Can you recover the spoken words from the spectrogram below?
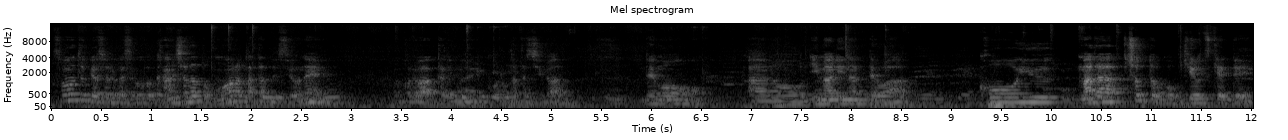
その時はそれがすごく感謝だと思わなかったんですよね。これは当たり前この形が。でもあの今になってはこういうまだちょっとこう気をつけて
